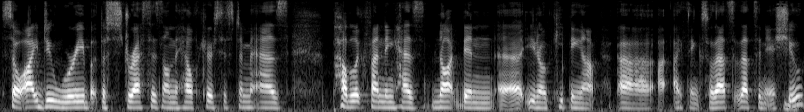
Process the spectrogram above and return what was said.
So I do worry about the stresses on the healthcare system as public funding has not been, uh, you know, keeping up. Uh, I think so. That's that's an issue.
